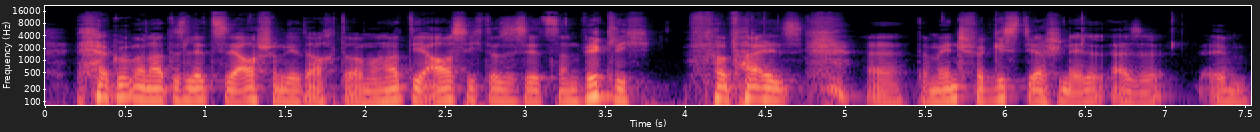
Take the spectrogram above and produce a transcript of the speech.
ja gut, man hat das letzte Jahr auch schon gedacht, aber man hat die Aussicht, dass es jetzt dann wirklich vorbei ist. Äh, der Mensch vergisst ja schnell. Also im,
